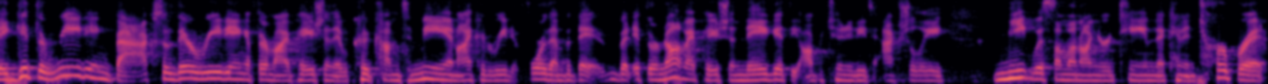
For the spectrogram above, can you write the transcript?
they get the reading back so they're reading if they're my patient they could come to me and i could read it for them but they but if they're not my patient they get the opportunity to actually meet with someone on your team that can interpret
